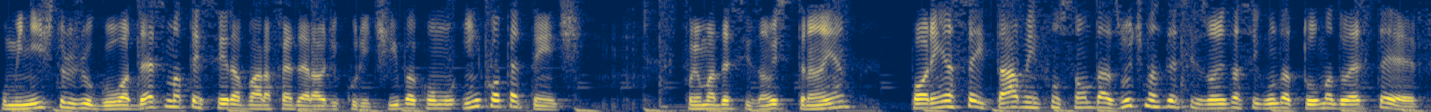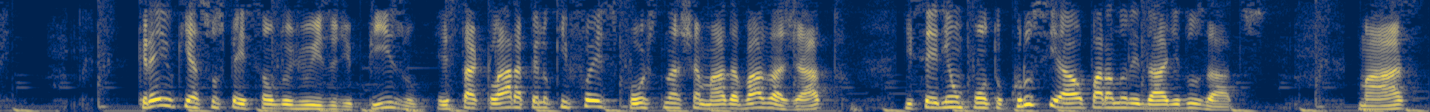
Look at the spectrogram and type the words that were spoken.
o ministro julgou a 13ª Vara Federal de Curitiba como incompetente. Foi uma decisão estranha, porém aceitável em função das últimas decisões da segunda turma do STF. Creio que a suspeição do juízo de piso está clara pelo que foi exposto na chamada Vaza Jato e seria um ponto crucial para a nulidade dos atos. Mas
